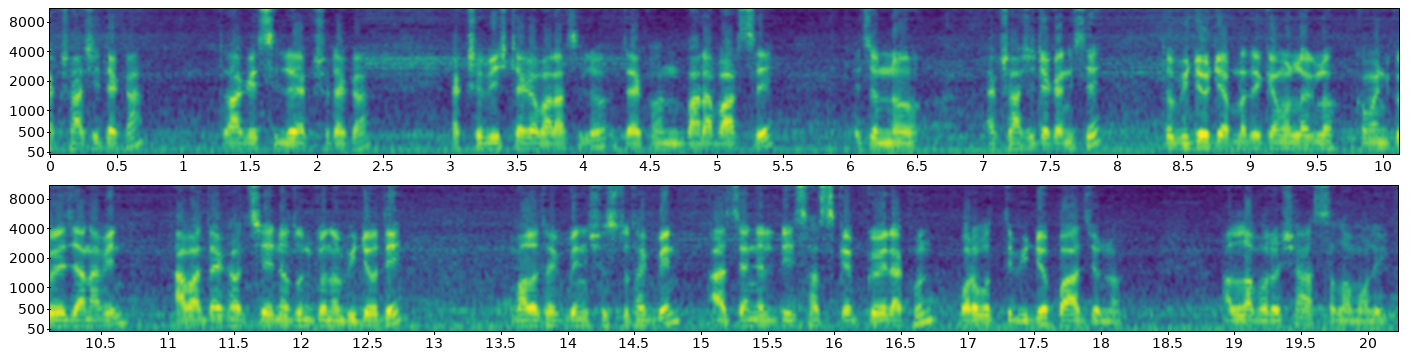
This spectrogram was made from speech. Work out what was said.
একশো আশি টাকা, তো আগে ছিল একশো টাকা, একশো বিশ টাকা ভাড়া ছিল, তো এখন ভাড়া বাড়ছে, এজন্য একশো আশি টাকা নিছে। তো ভিডিওটি আপনাদের কেমন লাগল কমেন্ট করে জানাবেন। আবার দেখা হচ্ছে নতুন কোনো ভিডিওতে। ভালো থাকবেন, সুস্থ থাকবেন। আর চ্যানেলটি সাবস্ক্রাইব করে রাখুন পরবর্তী ভিডিও পাওয়ার জন্য। আল্লাহ ভরসা, আসসালামু আলাইকুম।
